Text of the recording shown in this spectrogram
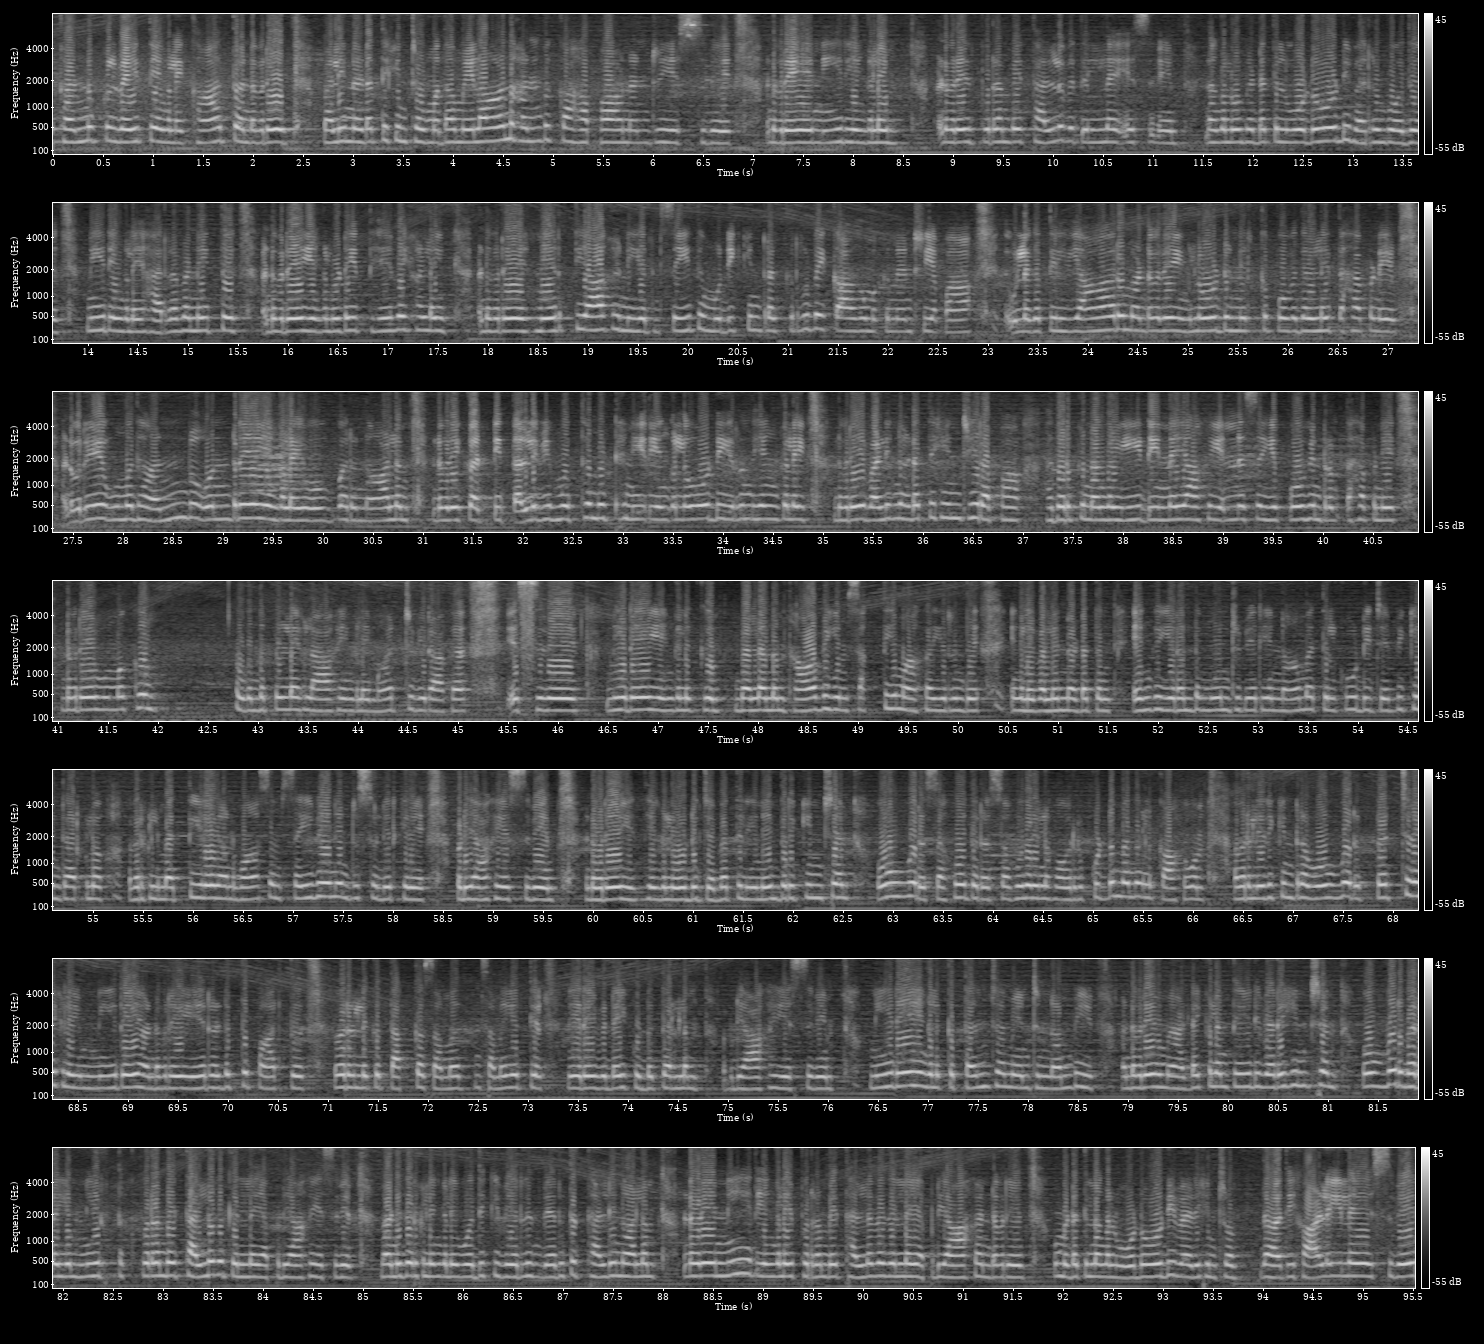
கண்ணுக்குள் வைத்து எங்களை காத்து அண்டவரே வழி நடத்துகின்ற உமதா மேலான அன்புக்காகப்பா நன்றி இயேசுவே. ஆண்டவரே நீர் எங்களை ஆண்டவரே புறம்பே தள்ளுவதில்லை இயேசுவே. நாங்கள் உங்களிடத்தில் ஓடோடி வரும்போது நீர் எங்களை அரவணைத்து ஆண்டவரே எங்களுடைய தேவைகளை ஆண்டவரே நேர்த்தியாக நீர் செய்து முடிக்கின்ற கிருபைக்காக உமக்கு நன்றி அப்பா. உலகத்தில் யாரும் ஆண்டவரே எங்களோடு நிற்க போவதில்லை தகப்பனே. ஆண்டவரே உமது அன்பு ஒன்றே எங்களை ஒவ்வொரு நாளும் ஆண்டவரை கட்டி தழுவி முத்தமிட்டு நீர் எங்களோடு இருந்து எங்களை ஆண்டவரே வழி நடத்துகின்றீரப்பா அதற்கு நாங்கள் ஈடு இணையாக என்ன செய்ய போகின்றோம் தகப்பனே. ஆண்டவரே உமக்கும் உகந்த பிள்ளைகளாக எங்களை மாற்றுவீராக. இயேசுவே நீரே எங்களுக்கு பலனும் ஆவியும் சக்தியுமாக இருந்து எங்களை வழிநடத்தும். எங்கு இரண்டு மூன்று பேர் என் நாமத்தில் கூடி ஜெபிக்கின்றார்களோ அவர்கள் மத்தியிலே நான் வாசம் செய்வேன் என்று சொல்லியிருக்கிறேன். அப்படியாக இயேசுவே அடவரே எங்களோடு ஜெபத்தில் இணைந்திருக்கின்ற ஒவ்வொரு சகோதர சகோதரிகளும் அவர்கள் குடும்பங்களுக்காகவும் அவர்கள் இருக்கின்ற ஒவ்வொரு பிரச்சனைகளையும் நீரே ஆண்டவரை ஏறெடுத்து பார்த்து அவர்களுக்கு தக்க சம சமயத்தில் நீரை விடை கொடுத்தரலும் அப்படியாக இயேசுவே நீரே எங்களுக்கு தஞ்சம் என்று நம்பி ஆண்டவரே உண்மை அடைக்கலம் தேடி வருகின்ற ஒவ்வொருவரையும் நீர் புறம்பை புறம்பே தள்ளுவதில்லை. அப்படியாக இயேசுவே மனிதர்கள் எங்களை ஒதுக்கி வெறு வெறுத்து தள்ளினாலும் ஆண்டவரே நீர் எங்களை புறம்பே தள்ளுவதில்லை. அப்படியாக ஆண்டவரே உம்மிடத்தில் நாங்கள் ஓடோடி வருகின்றோம். இந்த அதிகாலையிலே இயேசுவே.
